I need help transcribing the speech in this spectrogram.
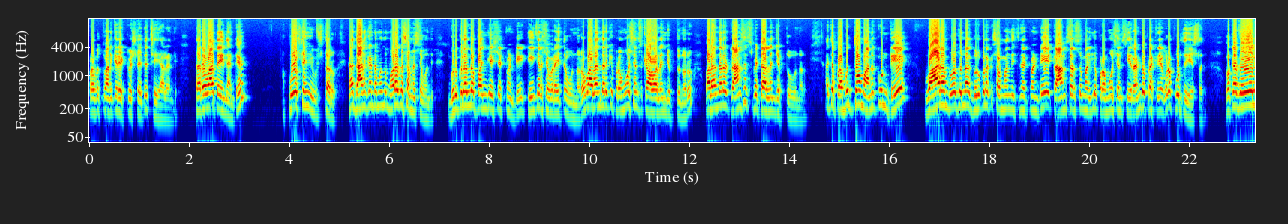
ప్రభుత్వానికి రిక్వెస్ట్ అయితే చేయాలండి. తర్వాత ఏంటంటే పోస్టింగ్ ఇస్తారు. కానీ దానికంటే ముందు మరొక సమస్య ఉంది. గురుకులల్లో పనిచేసేటువంటి టీచర్స్ ఎవరైతే ఉన్నారో వాళ్ళందరికీ ప్రమోషన్స్ కావాలని చెప్తున్నారు. వాళ్ళందరూ ట్రాన్స్ఫర్స్ పెట్టాలని చెప్తూ ఉన్నారు. అయితే ప్రభుత్వం అనుకుంటే వారం రోజుల్లో గురుకులకు సంబంధించినటువంటి ట్రాన్స్ఫర్స్ మరియు ప్రమోషన్స్ ఈ రెండు ప్రక్రియ కూడా పూర్తి చేస్తుంది. ఒకవేళ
